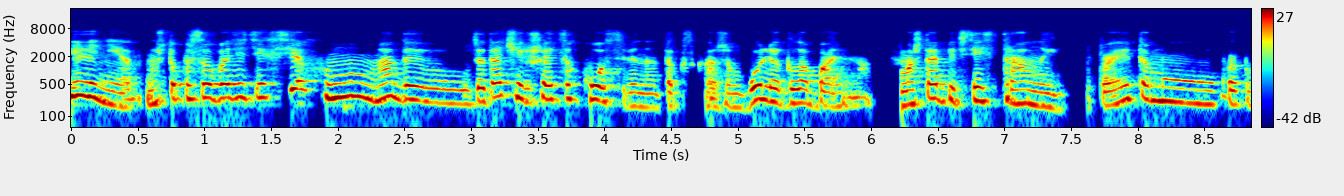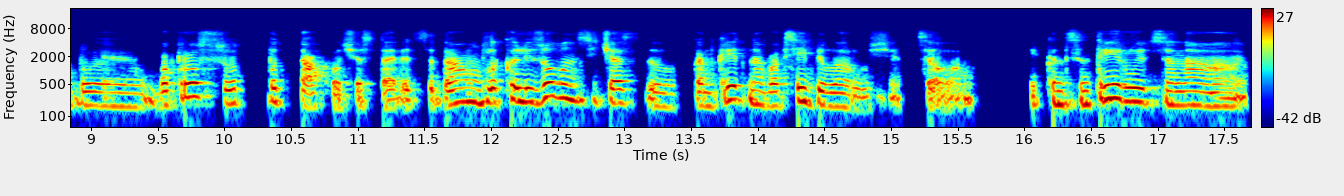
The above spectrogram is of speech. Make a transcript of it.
или нет. Но чтобы освободить их всех, ну, надо, задача решается косвенно, так скажем, более глобально, в масштабе всей страны. Поэтому как бы вопрос вот, вот так вот сейчас ставится. Да? Он локализован сейчас э, конкретно во всей Беларуси в целом и концентрируется на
